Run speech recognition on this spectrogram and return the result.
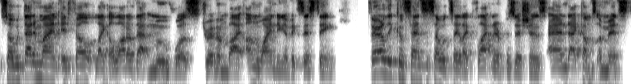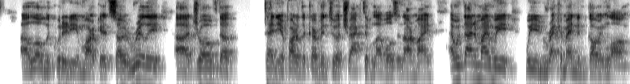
so with that in mind, it felt like a lot of that move was driven by unwinding of existing fairly consensus, I would say, like flattener positions, and that comes amidst uh, low liquidity in markets. So it really uh, drove the 10 year part of the curve into attractive levels in our mind. And with that in mind, we we recommended going long.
